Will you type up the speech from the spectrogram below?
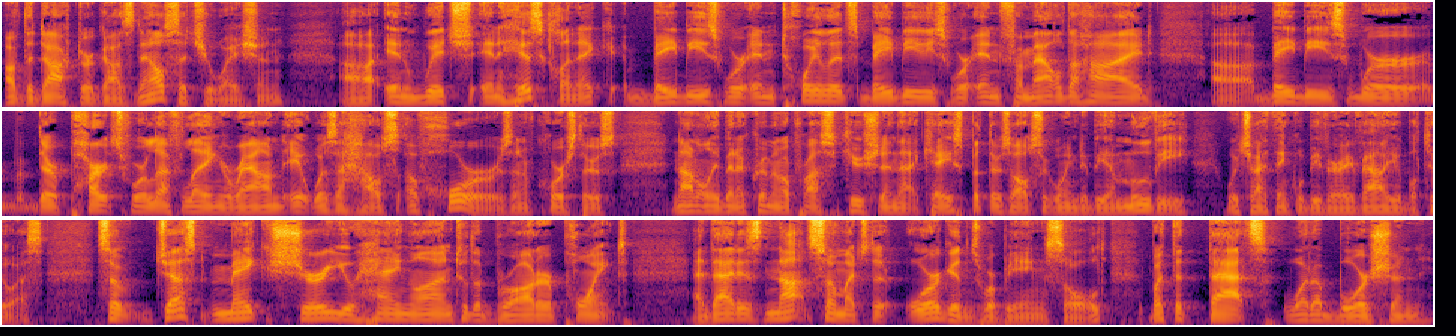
of the Dr. Gosnell situation, uh, in which in his clinic babies were in toilets, babies were in formaldehyde, uh, babies were their parts were left laying around. It was a house of horrors, and of course, there's not only been a criminal prosecution in that case, but there's also going to be a movie, which I think will be very valuable to us. So just make sure you hang on to the broader point, and that is not so much that organs were being sold, but that that's what abortion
